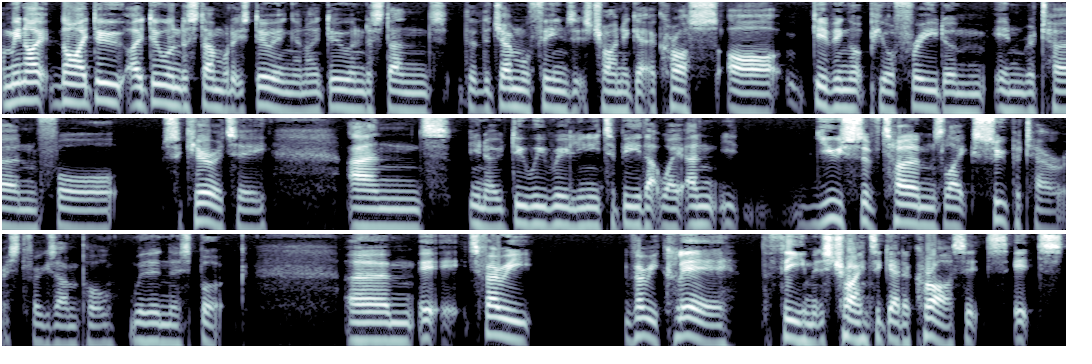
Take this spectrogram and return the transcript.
I mean, I no, I do, I do understand what it's doing, and I do understand that the general themes it's trying to get across are giving up your freedom in return for security, and you know, do we really need to be that way? And use of terms like super terrorist, for example, within this book, um, it, it's very, very clear the theme it's trying to get across. It's it's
